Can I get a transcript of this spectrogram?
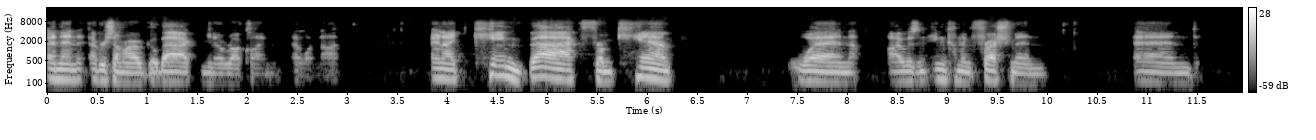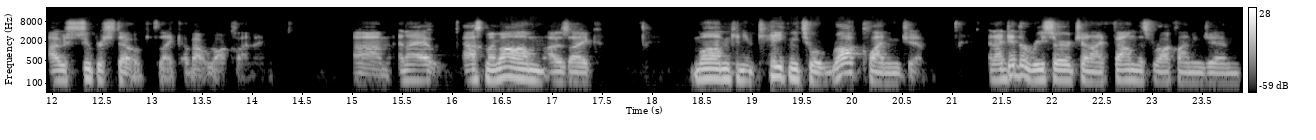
And then every summer I would go back, you know, rock climb and whatnot. And I came back from camp when I was an incoming freshman, and I was super stoked like about rock climbing. Um, and I asked my mom, I was like, "Mom, can you take me to a rock climbing gym?" And I did the research, and I found this rock climbing gym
